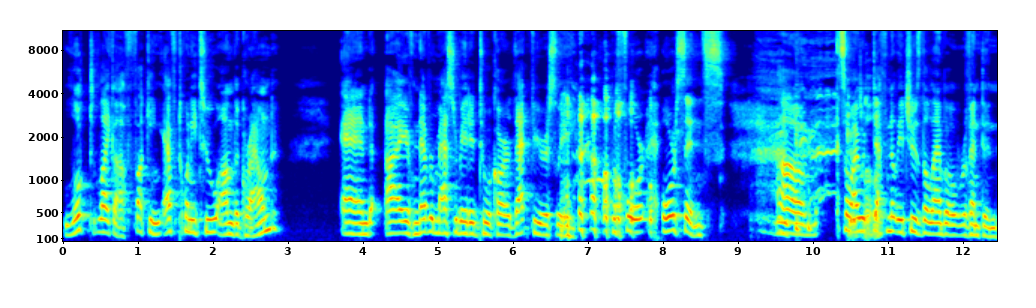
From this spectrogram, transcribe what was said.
looked like a fucking F-22 on the ground. And I've never masturbated to a car that furiously before or since. Um, so I would definitely choose the Lambo Reventon.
